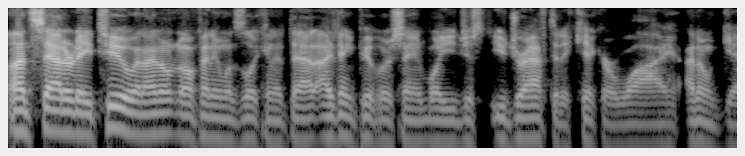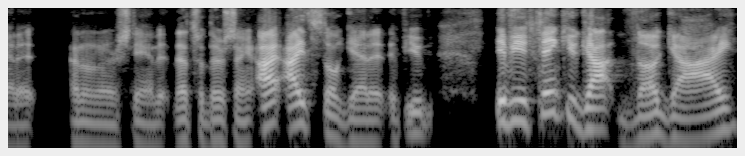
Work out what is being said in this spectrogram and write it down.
on Saturday too. And I don't know if anyone's looking at that. I think people are saying, "Well, you just you drafted a kicker. Why?" I don't get it. I don't understand it. That's what they're saying. I I still get it. If you if you think you got the guy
